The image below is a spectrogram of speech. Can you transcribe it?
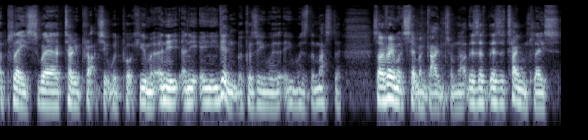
a place where Terry Pratchett would put humour, and he, and he and he didn't because he was he was the master. So I very much take my guidance from that. There's a there's a time and place,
